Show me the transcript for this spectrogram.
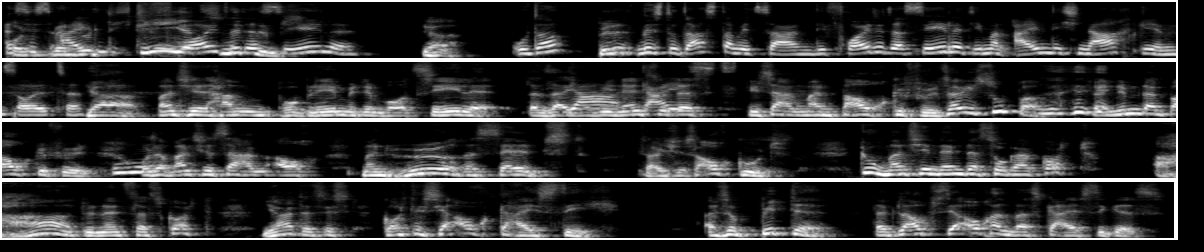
es ist eigentlich die, Freude der Seele. Ja. Oder? Bitte? Willst du das damit sagen? Die Freude der Seele, die man eigentlich nachgehen sollte. Ja, manche haben ein Problem mit dem Wort Seele. Dann sage ich, ja, wie nennst Geist. du das? Die sagen mein Bauchgefühl. Sag ich, super. Dann nimm dein Bauchgefühl. Mhm. Oder manche sagen auch mein höheres Selbst. Sag ich, ist auch gut. Du, manche nennen das sogar Gott. Aha, du nennst das Gott. Ja, das ist, Gott ist ja auch geistig. Also bitte, da glaubst du ja auch an was Geistiges.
